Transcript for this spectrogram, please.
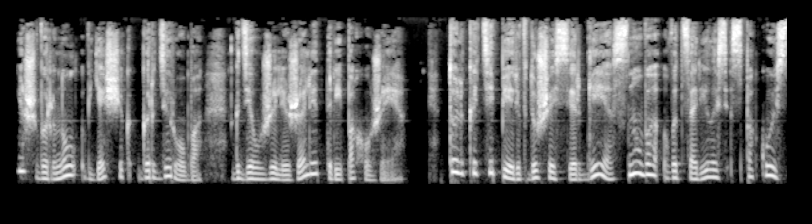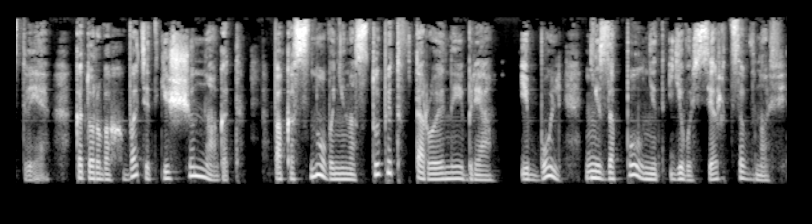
и швырнул в ящик гардероба, где уже лежали три похожие. Только теперь в душе Сергея снова воцарилось спокойствие, которого хватит еще на год, пока снова не наступит 2 ноября, и боль не заполнит его сердце вновь.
